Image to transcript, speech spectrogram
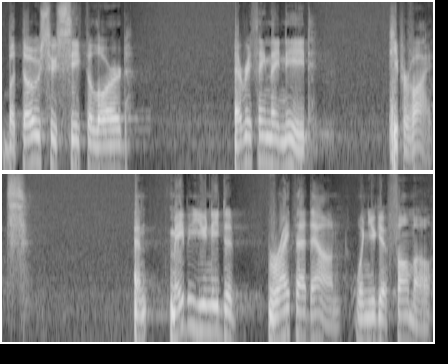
but those who seek the Lord, everything they need, he provides. And maybe you need to write that down when you get FOMO.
